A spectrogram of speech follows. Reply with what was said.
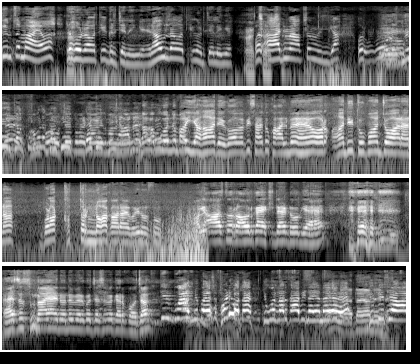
दिन से मैं आया हुआ राहुल रावत के घर चलेंगे राहुल रावत के घर चलेंगे। और अच्छा, आज मैं आपसे मिल गया और वो नहीं जब तुम बोलो गलती गलती नहीं, आप- तो यहाँ देखो अब अभी शायद खाल में है और आंधी तूफ़ान जो आ रहा है ना बड़ा खतरनाक आ रहा है भाई दोस्तों। अभी आज तो राहुल का एक्सीडेंट हो गया है। ऐसे सुनाया इन्होंने मेरे को जैसे मैं घर पहुँचा। आदमी को ऐसा थोड़ी होता है कि वो लड़का अभी नया नया है। दिल्ली से आ-?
